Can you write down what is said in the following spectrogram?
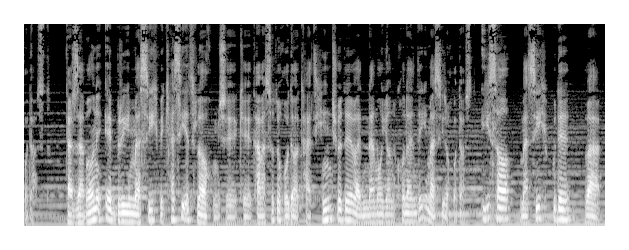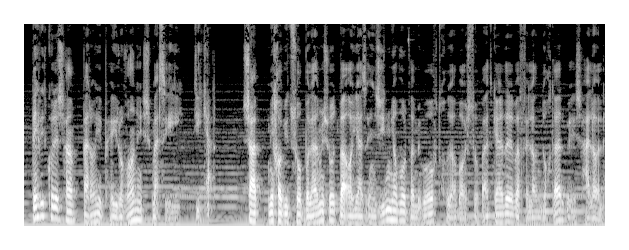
خداست. در زبان عبری مسیح به کسی اطلاق میشه که توسط خدا تدهین شده و نمایان کننده مسیر خداست. عیسی مسیح بوده و دیوید کرش هم برای پیروانش مسیحی دیگر. شب میخوابید صبح بلند می‌شد و آیه از انجیل می آورد و می‌گفت خدا باش صحبت کرده و فلان دختر بهش حلاله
